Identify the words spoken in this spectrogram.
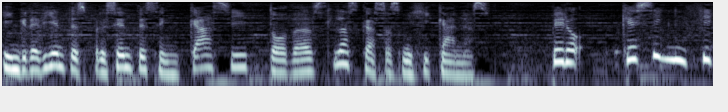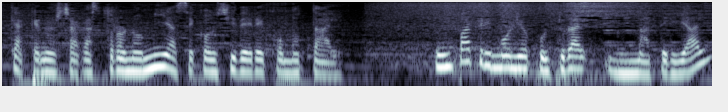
ingredientes presentes en casi todas las casas mexicanas. Pero, ¿qué significa que nuestra gastronomía se considere como tal? Un patrimonio cultural inmaterial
